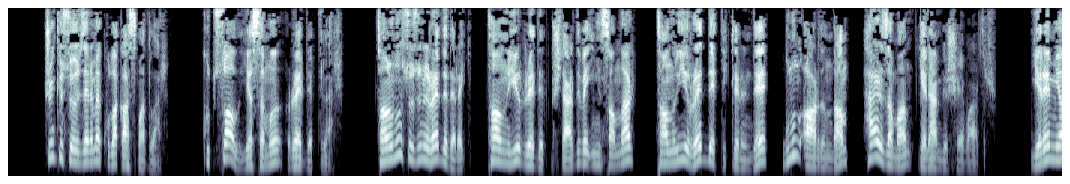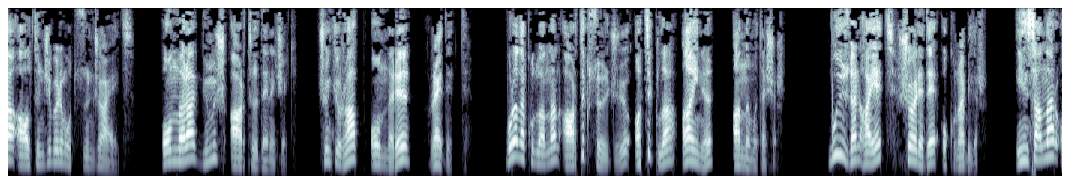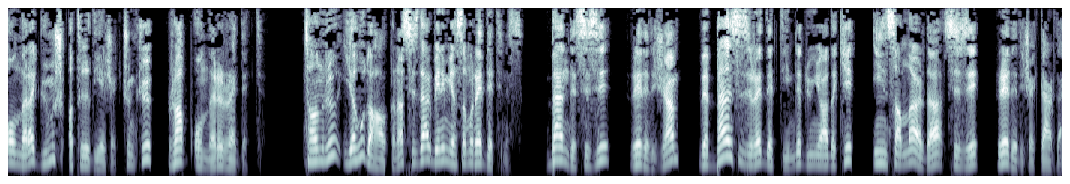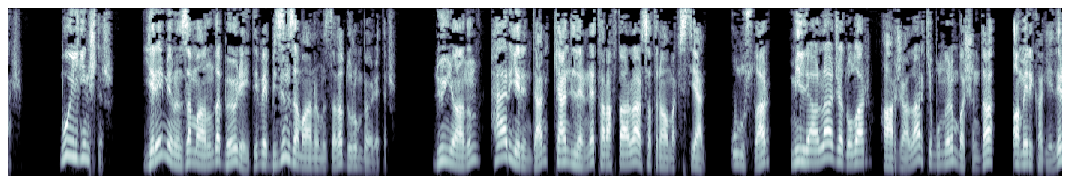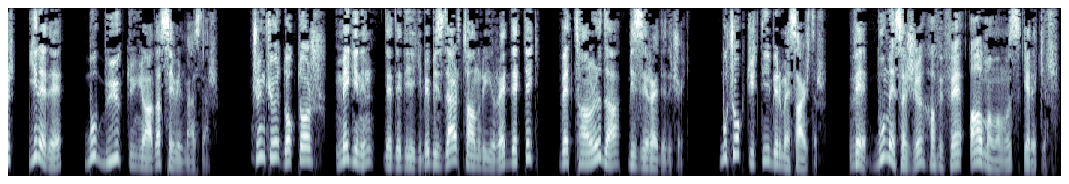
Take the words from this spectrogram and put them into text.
Çünkü sözlerime kulak asmadılar. Kutsal yasamı reddettiler. Tanrı'nın sözünü reddederek Tanrı'yı reddetmişlerdi ve insanlar Tanrı'yı reddettiklerinde bunun ardından her zaman gelen bir şey vardır. Yeremya 6. bölüm 30. ayet. Onlara gümüş artığı denecek. Çünkü Rab onları reddetti. Burada kullanılan artık sözcüğü atıkla aynı anlamı taşır. Bu yüzden ayet şöyle de okunabilir. İnsanlar onlara gümüş atığı diyecek çünkü Rab onları reddetti. Tanrı Yahuda halkına sizler benim yasamı reddettiniz. Ben de sizi reddedeceğim ve ben sizi reddettiğimde dünyadaki insanlar da sizi reddedecekler der. Bu ilginçtir. Yeremya'nın zamanında böyleydi ve bizim zamanımızda da durum böyledir. Dünyanın her yerinden kendilerine taraftarlar satın almak isteyen uluslar milyarlarca dolar harcarlar ki bunların başında Amerika gelir. Yine de bu büyük dünyada sevilmezler. Çünkü Doktor Maggie'nin de dediği gibi bizler Tanrı'yı reddettik ve Tanrı da bizi reddedecek. Bu çok ciddi bir mesajdır ve bu mesajı hafife almamamız gerekir.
